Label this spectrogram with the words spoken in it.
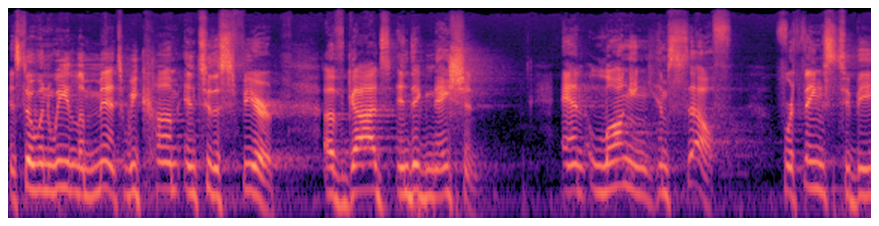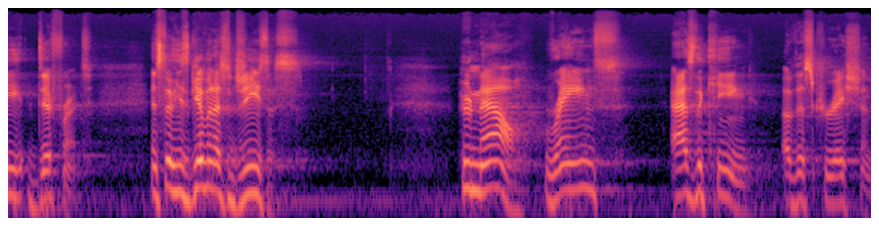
And so when we lament, we come into the sphere of God's indignation and longing himself for things to be different. And so he's given us Jesus, who now reigns as the king of this creation.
